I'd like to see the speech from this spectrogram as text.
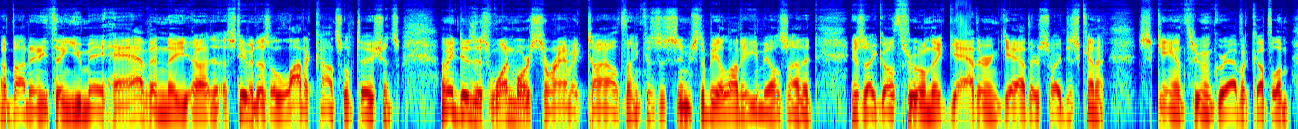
about anything you may have. And they, uh, Stephen does a lot of consultations. Let me do this one more ceramic tile thing because there seems to be a lot of emails on it as I go through them. They gather and gather, so I just kind of scan through and grab a couple of them.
